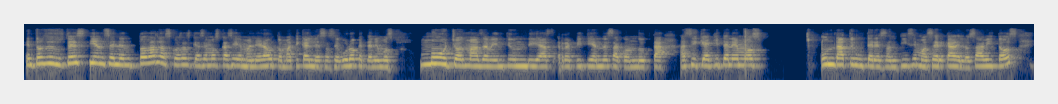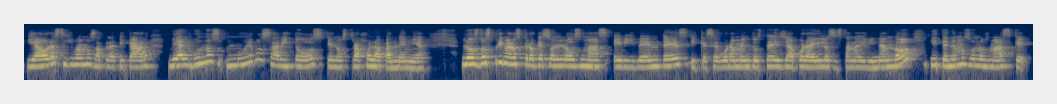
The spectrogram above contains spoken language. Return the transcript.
Entonces, ustedes piensen en todas las cosas que hacemos casi de manera automática y les aseguro que tenemos muchos más de 21 días repitiendo esa conducta. Así que aquí tenemos un dato interesantísimo acerca de los hábitos y ahora sí vamos a platicar de algunos nuevos hábitos que nos trajo la pandemia. Los dos primeros creo que son los más evidentes y que seguramente ustedes ya por ahí los están adivinando y tenemos unos más que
